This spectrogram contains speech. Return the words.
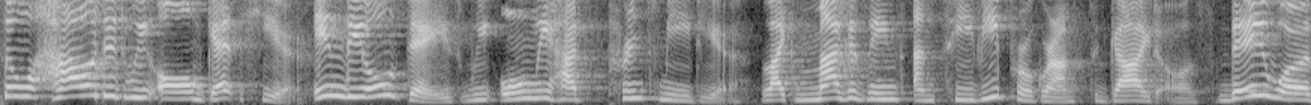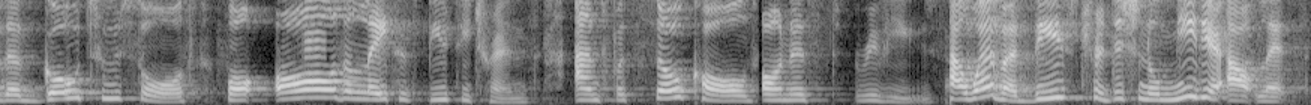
So how did we all get here? In the old days, we only had print media like magazines and TV programs to guide us. They were the go-to source for all the latest beauty trends and for so-called honest reviews. However, these traditional media outlets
